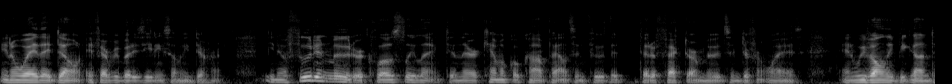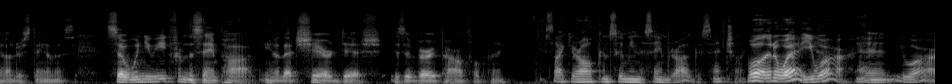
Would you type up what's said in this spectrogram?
in a way they don't if everybody's eating something different. You know, food and mood are closely linked, and there are chemical compounds in food that, that affect our moods in different ways. And we've only begun to understand this. So when you eat from the same pot, you know, that shared dish is a very powerful thing. It's like you're all consuming the same drug, essentially. Well, in a way, you yeah. are, yeah. and you are,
